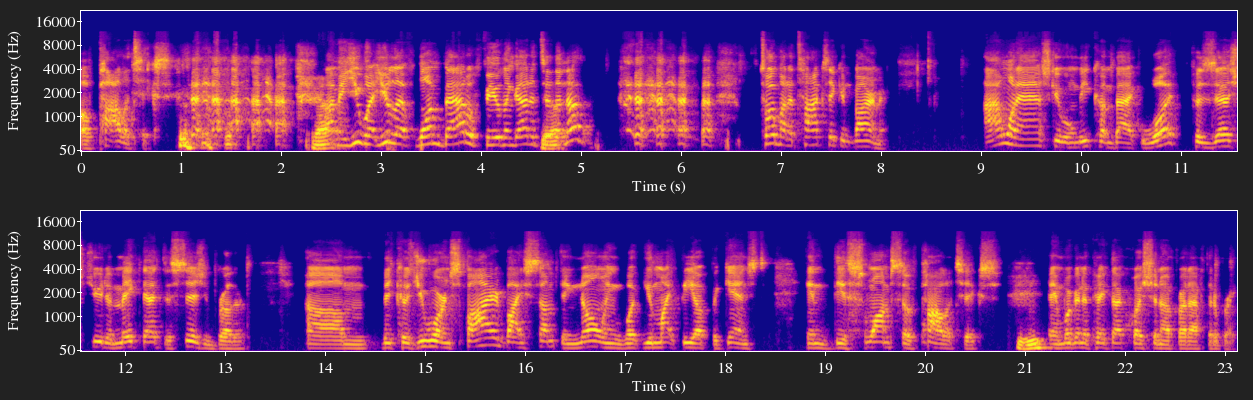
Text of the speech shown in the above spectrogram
of politics. yeah. I mean, you went, you left one battlefield and got into yeah. another. Talk about a toxic environment. I want to ask you when we come back, what possessed you to make that decision, brother? Um, because you were inspired by something, knowing what you might be up against in the swamps of politics. Mm-hmm. And we're going to pick that question up right after the break.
